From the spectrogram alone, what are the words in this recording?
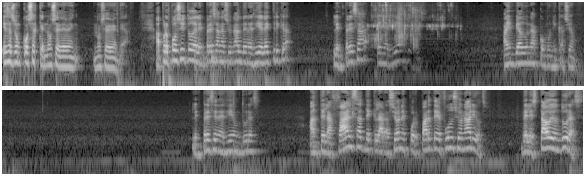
Esas son cosas que no se deben, no se deben dar. A propósito de la empresa nacional de energía eléctrica, la empresa Energía ha enviado una comunicación. La empresa Energía Honduras, ante las falsas declaraciones por parte de funcionarios del Estado de Honduras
